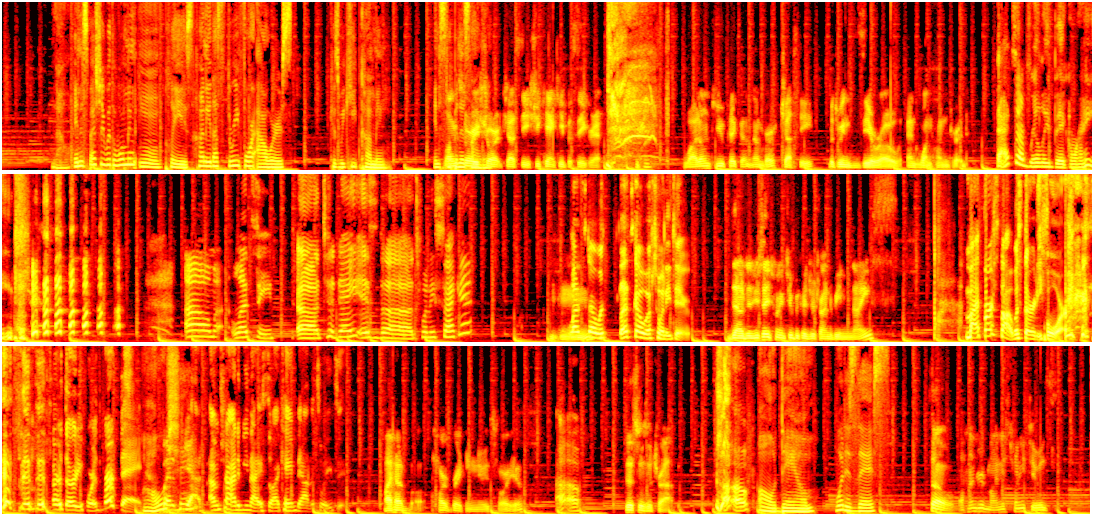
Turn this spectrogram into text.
no. And especially with a woman, mm, please, honey, that's three, four hours because we keep coming and Long story inside. short, Chesty, she can't keep a secret. Why don't you pick a number, Chesty, between zero and 100? That's a really big range. um, let's see. Uh today is the 22nd. Let's Mhm. go with let's go with 22. Now, did you say 22 because you're trying to be nice? My first thought was 34 since it's her 34th birthday. Oh but shit! yes, I'm trying to be nice, so I came down to 22. I have heartbreaking news for you. Uh This was a trap. oh. Uh Oh damn! What is this? So, 100 minus 22 is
